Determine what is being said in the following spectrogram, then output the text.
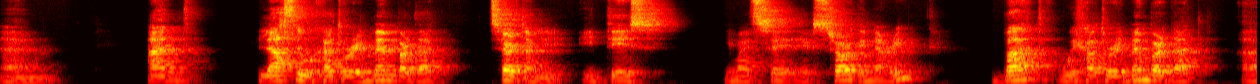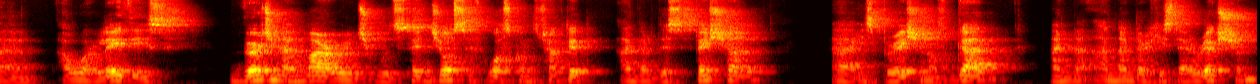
Um, and lastly, we have to remember that certainly it is, you might say, extraordinary, but we have to remember that uh, Our Lady's virginal marriage with Saint Joseph was constructed under the special uh, inspiration of God and, and under his direction.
